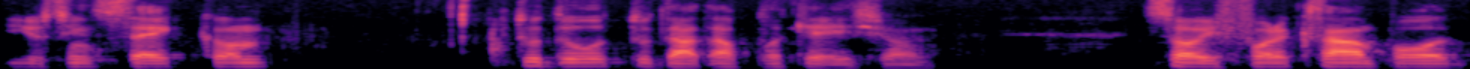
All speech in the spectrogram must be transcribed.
using SecComp to do to that application. So if, for example,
